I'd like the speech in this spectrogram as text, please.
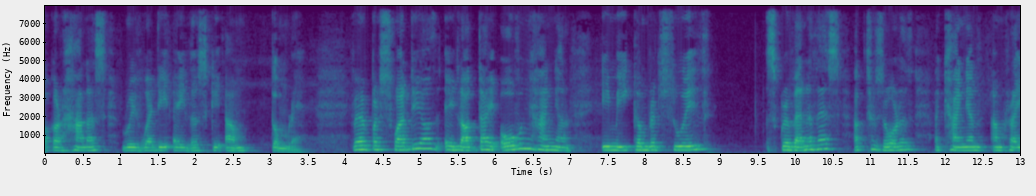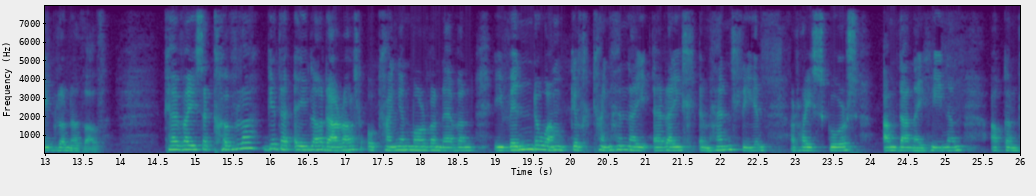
ac o'r hanes rwyf wedi ei ddysgu am Gymraeg fe berswadiodd aelodau o fy nghangan i mi gymryd swydd sgrifennyddus ac trysorydd y cangen am rhai blynyddoedd. Cefais y cyfle gyda aelod arall o cangen Morfa Nefyn i fynd o amgylch canghennau eraill ym Mhen Llun a rhoi sgwrs amdano ei hunan ac, yn,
